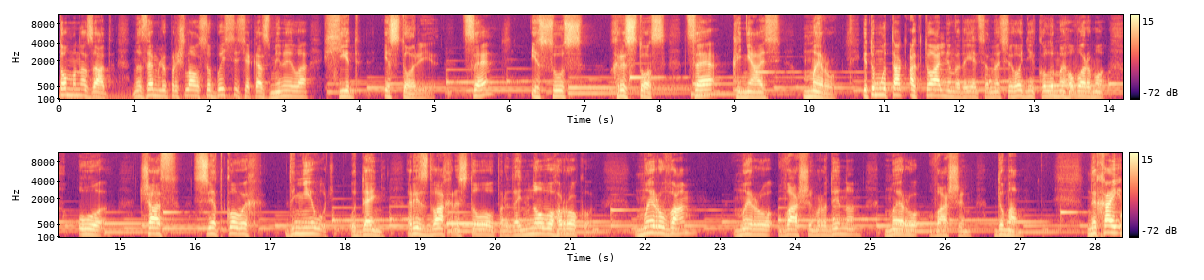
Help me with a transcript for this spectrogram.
тому назад на землю прийшла особистість, яка змінила хід історії. Це Ісус Христос, це князь миру. І тому так актуальним видається на сьогодні, коли ми говоримо у час святкових днів, у день Різдва Христового, передень Нового року. Миру вам, миру вашим родинам, миру вашим домам. Нехай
